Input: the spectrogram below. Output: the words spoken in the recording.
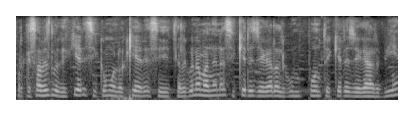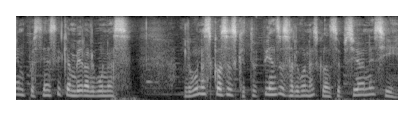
porque sabes lo que quieres y cómo lo quieres. Y de alguna manera si quieres llegar a algún punto y quieres llegar bien, pues tienes que cambiar algunas, algunas cosas que tú piensas, algunas concepciones y,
